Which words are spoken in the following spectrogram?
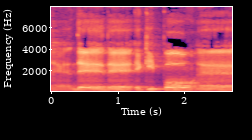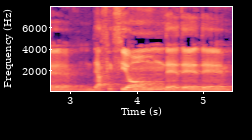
eh, de, equipo, eh, de afición, de...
